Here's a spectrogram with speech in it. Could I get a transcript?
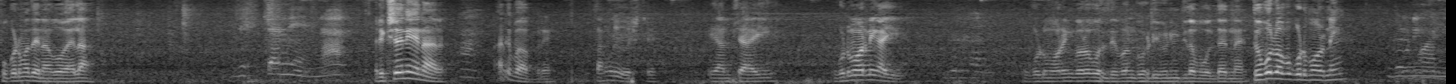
फुकटमध्ये ना गोव्याला? रिक्षाने येणार. रिक्षाने येणार? हा. अरे बापरे. चांगली गोष्ट आहे. ही आमची आई. गुड मॉर्निंग आई. गुड मॉर्निंग बरोबर बोलते पण गुड इव्हनिंग तिला बोलता येत नाही. तू बोल बाबू गुड मॉर्निंग गुड मॉर्निंग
